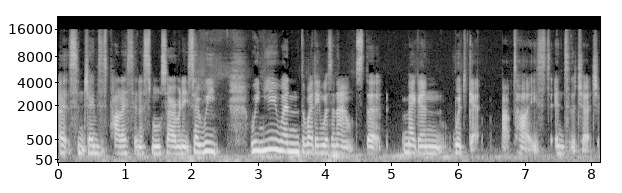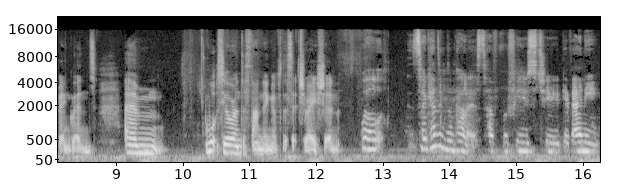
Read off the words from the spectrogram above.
at St James's Palace in a small ceremony. So we we knew when the wedding was announced that Meghan would get baptised into the Church of England. Um, what's your understanding of the situation? Well, so Kensington Palace have refused to give any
